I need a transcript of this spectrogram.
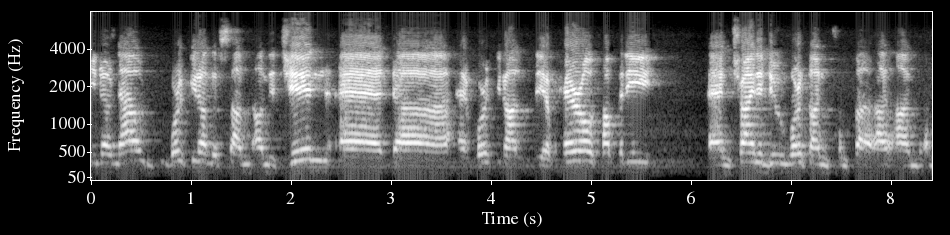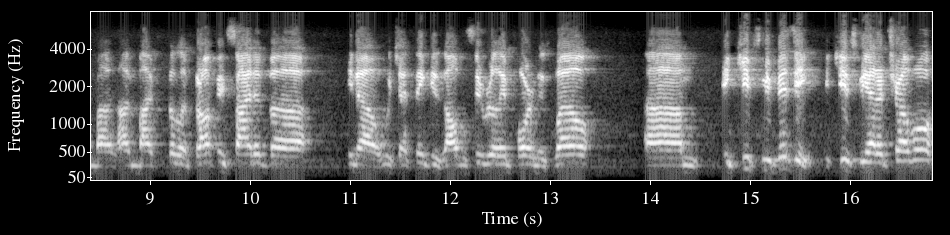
you know now working on the on, on the gin and uh, and working on the apparel company and trying to do work on some uh, on, on, my, on my philanthropic side of uh, you know, which I think is obviously really important as well. Um, it keeps me busy. It keeps me out of trouble,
